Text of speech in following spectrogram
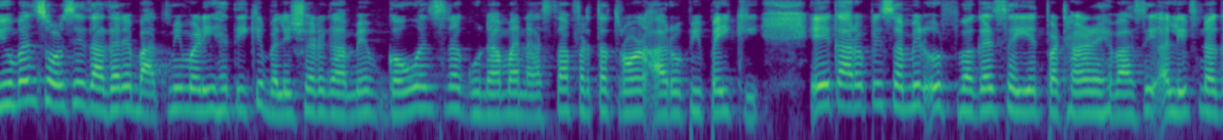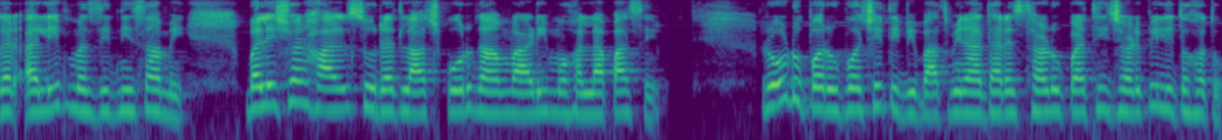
હ્યુમન સોર્સિસ આધારે બાતમી મળી હતી કે બલેશ્વર ગામે ગૌવંશના ગુનામાં નાસ્તા ફરતા ત્રણ આરોપી પૈકી એક આરોપી સમીર ઉર્ફ ભગત સૈયદ પઠાણ રહેવાસી અલીફનગર અલીફ મસ્જિદની સામે બલેશ્વર હાલ સુરત, લાજપોર, ગામવાડી, મોહલ્લા પાસે રોડ ઉપર ઊભો છે તેવી બાતમીના આધારે સ્થળ ઉપરથી ઝડપી લીધો હતો.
